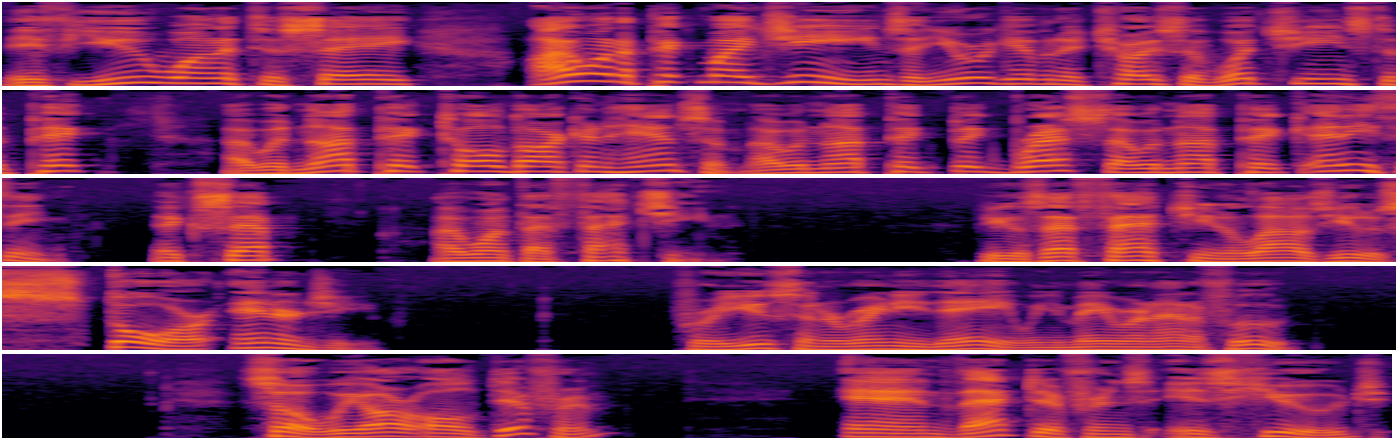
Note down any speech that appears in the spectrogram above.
If you wanted to say, I want to pick my genes, and you were given a choice of what genes to pick, I would not pick tall, dark, and handsome. I would not pick big breasts. I would not pick anything except I want that fat gene. Because that fat gene allows you to store energy for use on a rainy day when you may run out of food. So we are all different, and that difference is huge.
